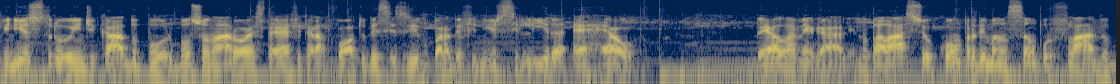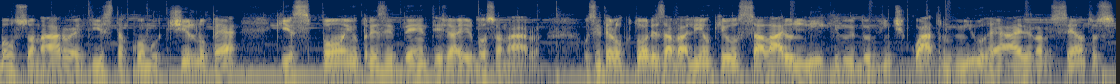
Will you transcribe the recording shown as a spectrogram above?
Ministro indicado por Bolsonaro ao STF terá voto decisivo para definir se Lira é réu. Bela Megali. No Palácio, compra de mansão por Flávio Bolsonaro é vista como tiro no pé que expõe o presidente Jair Bolsonaro. Os interlocutores avaliam que o salário líquido de R$ 24.900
